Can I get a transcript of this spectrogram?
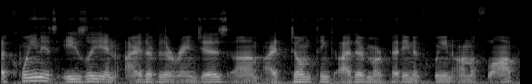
a queen is easily in either of their ranges. Um, I don't think either of them are betting a queen on the flop.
